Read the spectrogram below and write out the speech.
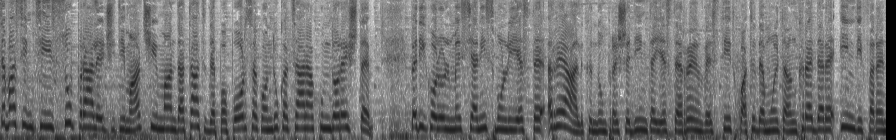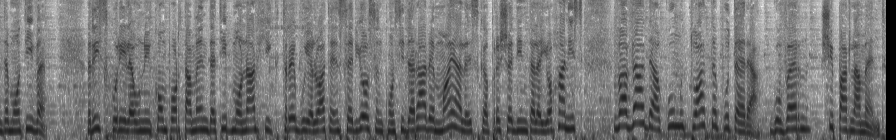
se va simți supralegitimat și mandatat de popor să conducă țara cum dorește. Pericolul mesianismului este real când un președinte este reinvestit cu atât de multă încredere, indiferent de motive. Riscurile unui comportament de tip monarhic trebuie luate în serios în considerare, mai ales că președintele Iohannis va avea de acum toată puterea, guvern și parlament.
